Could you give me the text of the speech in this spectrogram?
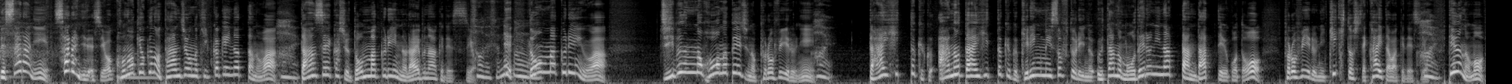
でさらにさらにですよ。この曲の誕生のきっかけになったのは、はい。男性歌手ドン・マクリーンのライブなわけですよ。でドン・マクリーンは自分のホームページのプロフィールにはい大ヒット曲あの大ヒット曲「キリング・ミー・ソフトリー」の歌のモデルになったんだっていうことをプロフィールに危機として書いたわけですよ。はい。っていうのも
